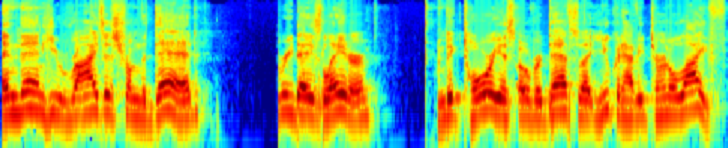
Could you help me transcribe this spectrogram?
And then he rises from the dead three days later victorious over death so that you could have eternal life.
